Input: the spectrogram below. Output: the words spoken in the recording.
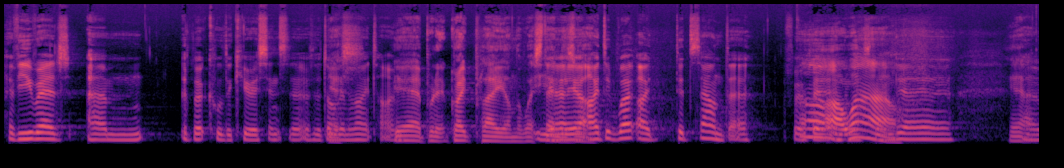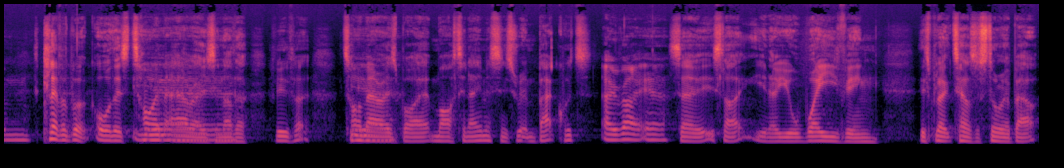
Have you read um, a book called The Curious Incident of the Dog Yes. in the Night Time? Yeah, brilliant. Great play on the West yeah, End as yeah. well. I did work. I did sound there for a bit. Oh, wow. Yeah, yeah, yeah. yeah. Um, Clever book. Or there's Time Yeah, Arrows, another. Time. Arrows by Martin Amis, and it's written backwards. oh right, yeah. So it's like, you know, you're waving. This bloke tells a story about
